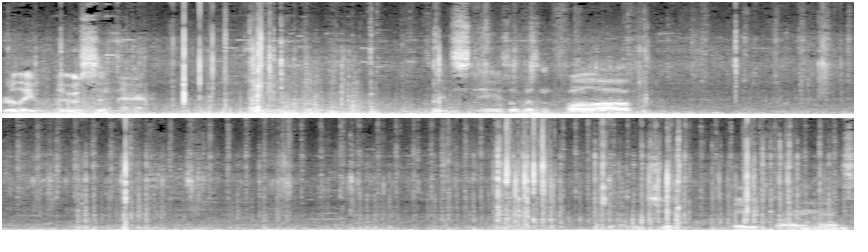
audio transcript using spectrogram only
really loose in there. If it stays, it doesn't fall off. What you for, I guess?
